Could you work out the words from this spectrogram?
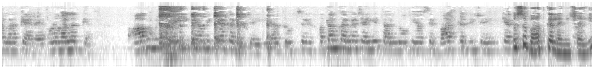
بھلا کہہ رہا ہے اور غلط کہہ رہا ہے آپ ہمیں بتائیے کہ ہمیں کیا کرنا چاہیے؟ یا تو اس سے ختم کرنا چاہیے تعلق یا اس سے بات کرنی چاہیے؟ کیا اس سے بات کر لینی چاہیے۔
